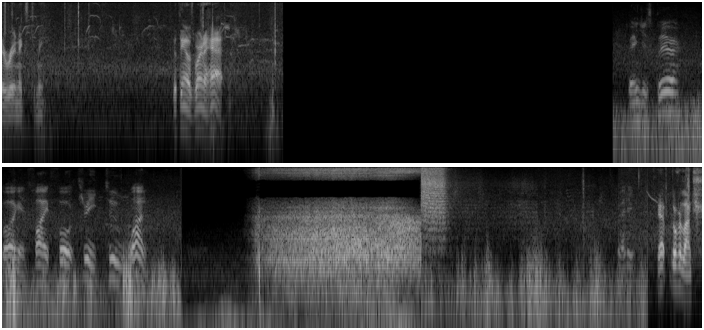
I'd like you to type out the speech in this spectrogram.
Landed right next to me. Good thing I was wearing a hat. Range is clear. Going in five, four, three, two, one. Ready? Yep, go for lunch.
